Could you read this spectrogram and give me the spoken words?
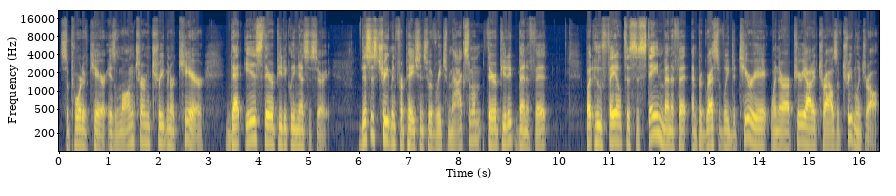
supportive care is long term treatment or care that is therapeutically necessary. This is treatment for patients who have reached maximum therapeutic benefit, but who fail to sustain benefit and progressively deteriorate when there are periodic trials of treatment withdrawal.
